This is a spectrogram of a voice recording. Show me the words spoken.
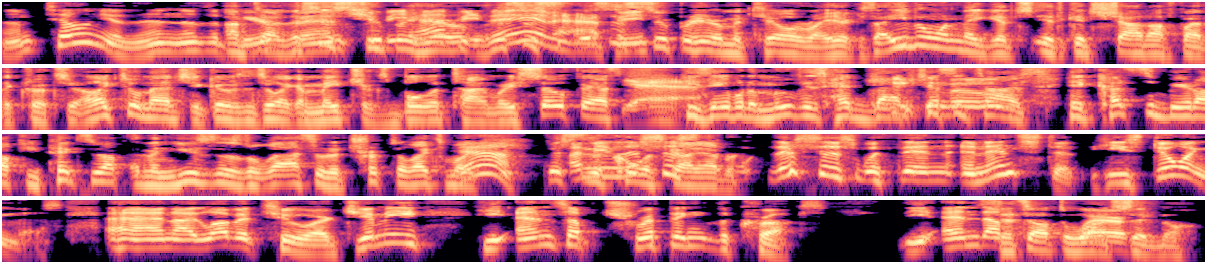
I'm telling you, then the you, this is should be superhero. happy. They This ain't is, happy. this is superhero material right here because even when they get it gets shot off by the crooks, here, I like to imagine it goes into like a Matrix bullet time where he's so fast, Yeah. he's able to move his head back He just in time. moves. He cuts the beard off, he picks it up, and then uses it as a lasso to trip the legs. I'm like, yeah, this is mean, the coolest is, guy ever. This is within an instant. He's doing this, and I love it too. Or Jimmy, he ends up tripping the crooks. You end up Sets off the wire signal.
